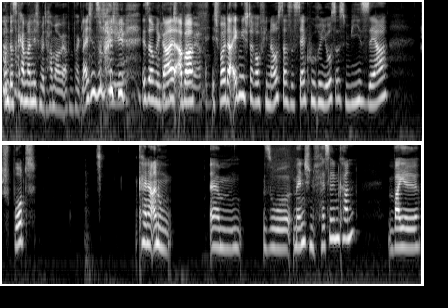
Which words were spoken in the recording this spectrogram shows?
Und das kann man nicht mit Hammerwerfen vergleichen zum Beispiel. Nee. Ist auch egal. Aber ich wollte eigentlich darauf hinaus, dass es sehr kurios ist, wie sehr Sport, keine Ahnung, ähm, so Menschen fesseln kann, weil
